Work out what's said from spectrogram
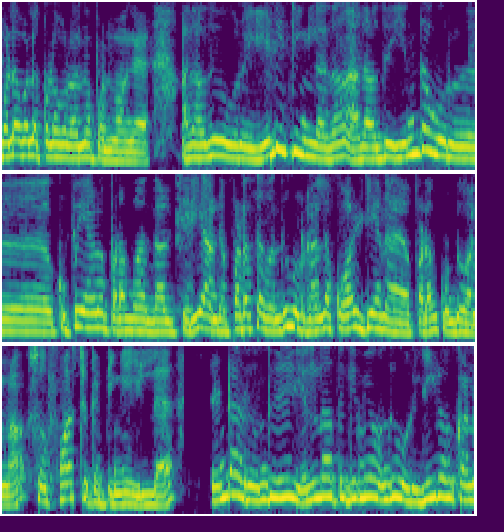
வள வள குலகுலன்னா பண்ணுவாங்க. அதாவது ஒரு எடிட்டிங்ல தான் அதாவது எந்த ஒரு குப்பையான படமா இருந்தாலும் சரி அந்த படத்தை வந்து ஒரு நல்ல குவாலிட்டியான படம் கொண்டு வரலாம். ஸோ ஃபாஸ்ட் கட்டிங்கே இல்லை. ரெண்டாவது வந்து எல்லாத்துக்குமே வந்து ஒரு ஹீரோக்கான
